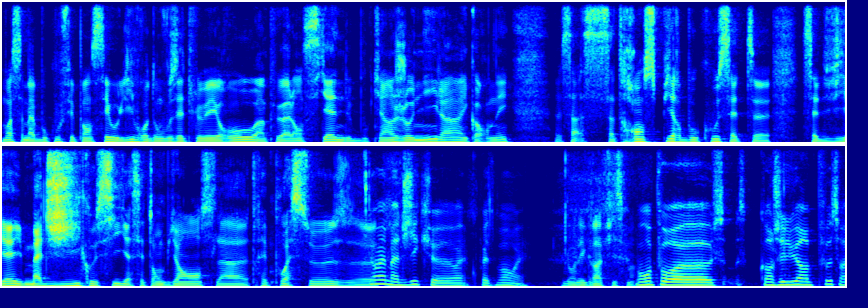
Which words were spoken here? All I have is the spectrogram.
Moi, ça m'a beaucoup fait penser au livre dont vous êtes le héros, un peu à l'ancienne, de bouquin jauni là, écorné ça, ça, transpire beaucoup cette, cette vieille magique aussi. Il y a cette ambiance là, très poisseuse. Euh, ouais, magique, euh, ouais, complètement, ouais. Dans les graphismes. Bon, pour, euh, quand j'ai lu un peu, ça,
